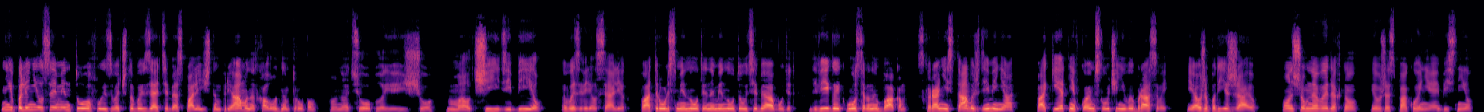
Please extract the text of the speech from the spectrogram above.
не поленился ментов вызвать, чтобы взять тебя с поличным прямо над холодным трупом. Она теплая еще». «Молчи, дебил!» – вызверился Олег. «Патруль с минуты на минуту у тебя будет. Двигай к мусорным бакам. Схоронись там и жди меня. Пакет ни в коем случае не выбрасывай. Я уже подъезжаю. Он шумно выдохнул и уже спокойнее объяснил.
